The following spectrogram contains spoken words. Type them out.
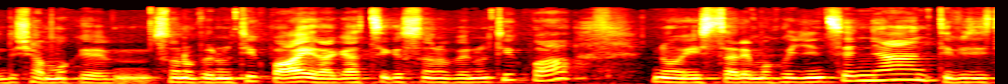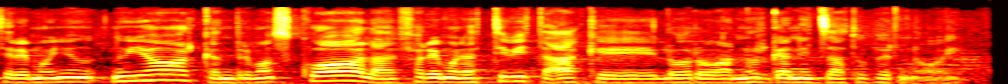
diciamo che sono venuti qua, i ragazzi che sono venuti qua, noi staremo con gli insegnanti, visiteremo New York, andremo a scuola e faremo le attività che loro hanno organizzato per noi.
